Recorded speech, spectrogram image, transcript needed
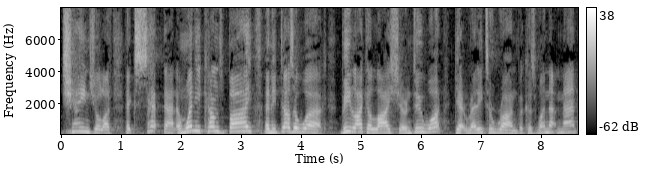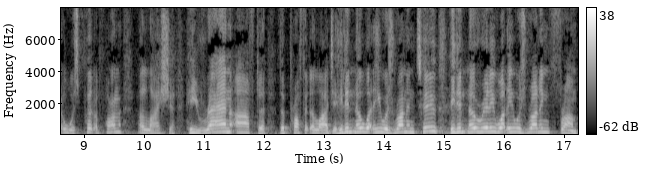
change your life. Accept that. And when He comes by and He does a work, be like Elisha and do what? Get ready to run. Because when that mantle was put upon Elisha, he ran after the prophet Elijah. He didn't know what he was running to, he didn't know really what he was running from.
